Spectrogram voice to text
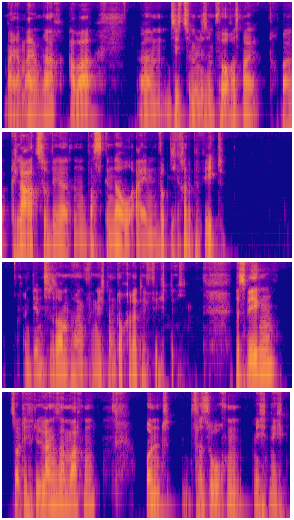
meiner Meinung nach, aber ähm, sich zumindest im Voraus mal darüber klar zu werden, was genau einen wirklich gerade bewegt. In dem Zusammenhang finde ich dann doch relativ wichtig. Deswegen sollte ich langsam machen und versuchen, mich nicht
